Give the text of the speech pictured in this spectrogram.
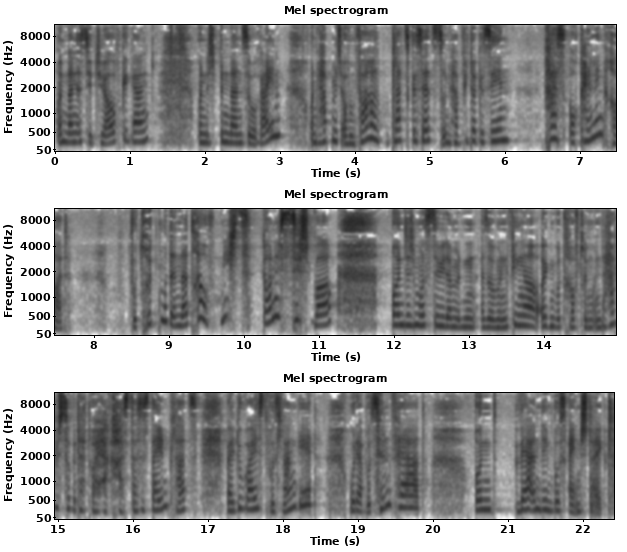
Und dann ist die Tür aufgegangen und ich bin dann so rein und habe mich auf den Fahrerplatz gesetzt und habe wieder gesehen, krass, auch kein Lenkrad. Wo drückt man denn da drauf? Nichts, gar nichts sichtbar. Und ich musste wieder mit dem, also mit dem Finger irgendwo draufdrücken. Und da habe ich so gedacht, oh ja krass, das ist dein Platz, weil du weißt, wo es lang geht, wo der Bus hinfährt und wer in den Bus einsteigt.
